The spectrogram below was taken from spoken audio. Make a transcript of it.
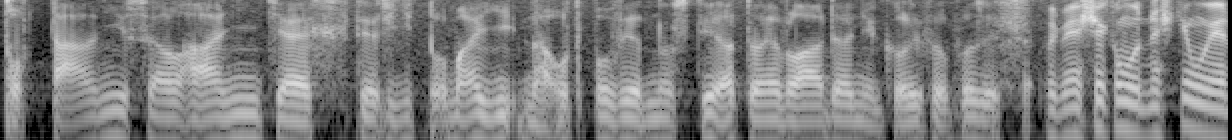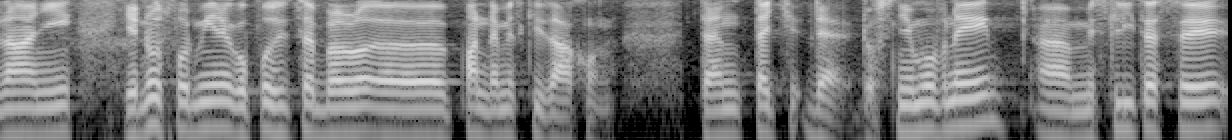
totální selhání těch, kteří to mají na odpovědnosti a to je vláda, nikoli v opozice. Pojďme ještě k tomu dnešnímu jednání. Jednou z podmínek opozice byl uh, pandemický zákon. Ten teď jde do sněmovny. Myslíte si,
